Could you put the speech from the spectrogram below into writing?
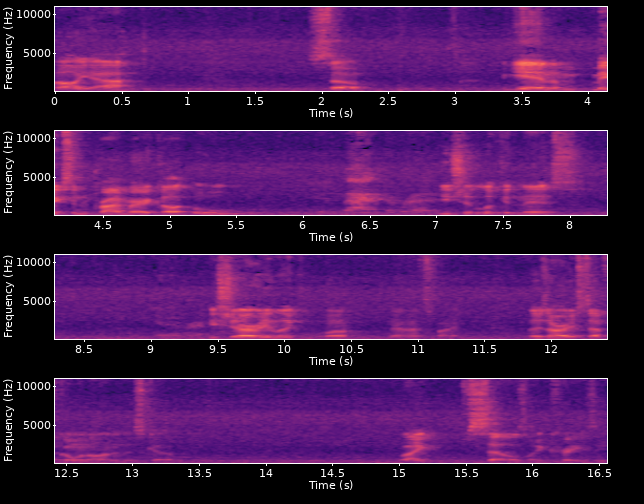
oh yeah. So, again, I'm mixing primary color. Ooh, Back red. you should look in this. You should already look. Well, no, that's fine. There's already stuff going on in this cup. Like cells like crazy.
